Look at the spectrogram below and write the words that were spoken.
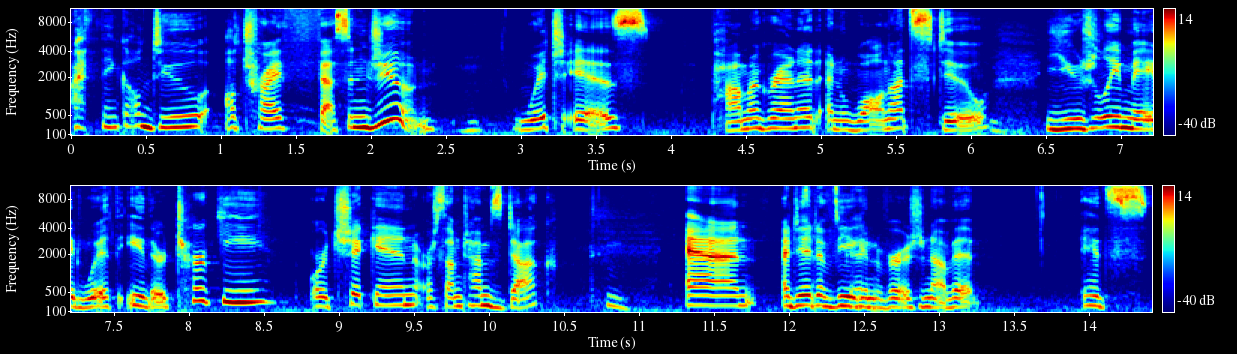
I think I'll do, I'll try Fessenjun, which is pomegranate and walnut stew, usually made with either turkey or chicken or sometimes duck. Hmm. And I did a vegan good. version of it. It's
